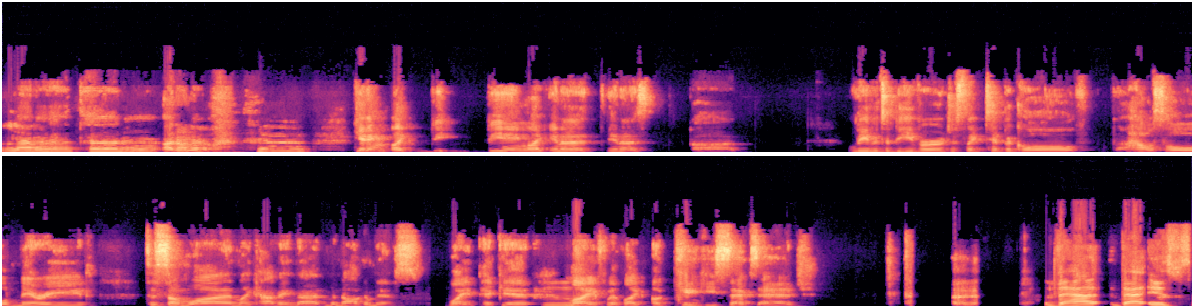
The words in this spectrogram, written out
La, da, da, da. I don't know. Getting like be, being like in a in a uh, leave it to Beaver, just like typical household, married to someone, like having that monogamous white picket Mm. life with like a kinky sex edge. That that is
